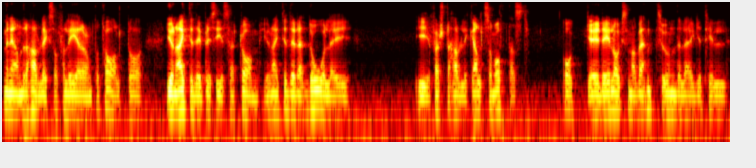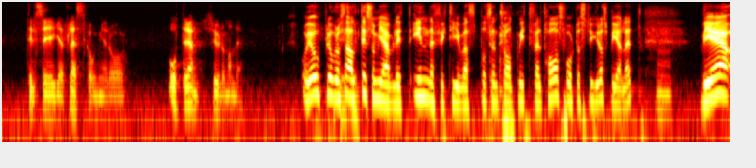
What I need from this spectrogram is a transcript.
Men i andra halvlek så fallerar de totalt och United är precis tvärtom. United är rätt dåliga i, i första halvlek allt som oftast. Och är det lag som har vänt underläge till, till seger flest gånger och återigen så gjorde man det. Och jag upplever oss alltid som jävligt ineffektiva på centralt mittfält, har svårt att styra spelet. Mm. Vi är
